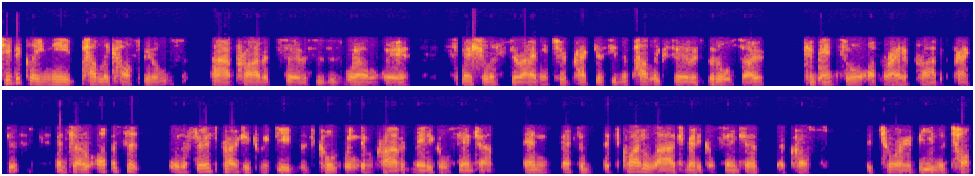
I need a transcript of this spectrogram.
typically near public hospitals are private services as well, where specialists are able to practice in the public service, but also commence or operate a private practice. And so, opposite, well, the first project we did was called Wyndham Private Medical Centre, and that's a it's quite a large medical centre across Victoria. Be in the top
